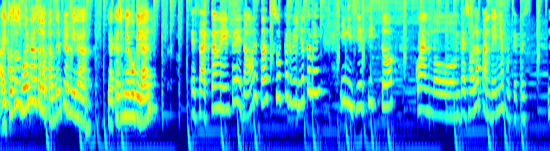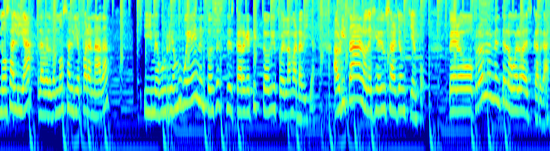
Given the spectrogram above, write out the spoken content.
hay cosas buenas de la pandemia, mira. Ya casi me hago viral. Exactamente, no, está súper bien. Yo también inicié TikTok cuando empezó la pandemia porque pues no salía, la verdad no salía para nada y me aburría un buen, entonces descargué TikTok y fue la maravilla. Ahorita lo dejé de usar ya un tiempo, pero probablemente lo vuelva a descargar.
